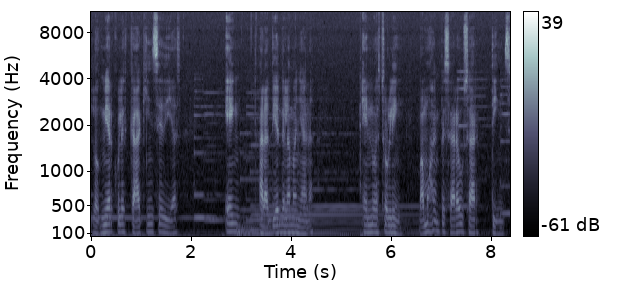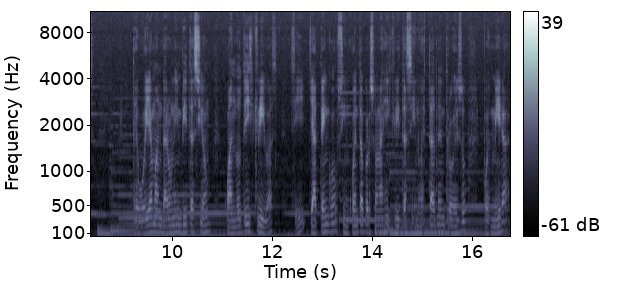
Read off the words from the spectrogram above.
los miércoles cada 15 días en a las 10 de la mañana en nuestro link. Vamos a empezar a usar Teams. Te voy a mandar una invitación cuando te inscribas ya tengo 50 personas inscritas, si no estás dentro de eso, pues mira,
